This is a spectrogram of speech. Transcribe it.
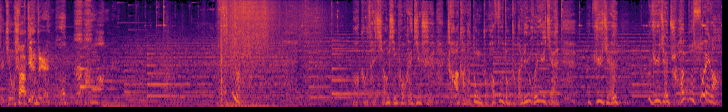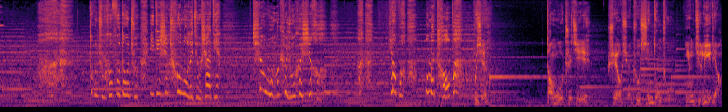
是九煞殿的人。我刚才强行破开禁室，查看了洞主和副洞主的灵魂玉简，玉简，玉简全部碎了。洞主和副洞主一定是触怒了九煞殿，这样我们可如何是好？要不我们逃吧？不行，当务之急是要选出新洞主，凝聚力量，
